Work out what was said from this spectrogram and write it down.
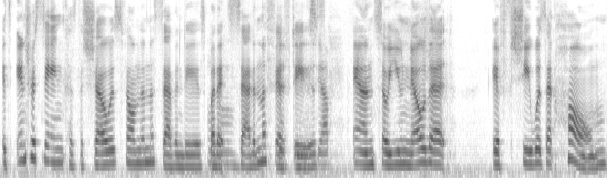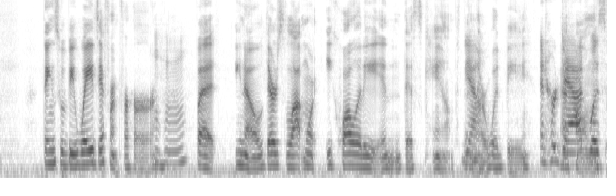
it's interesting because the show is filmed in the 70s but it's set in the 50s, 50s, yep. and so you know that if she was at home things would be way different for her Mm-hmm. but you know there's a lot more equality in this camp than Yeah. there would be And her dad was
